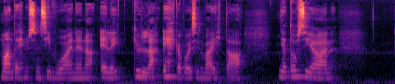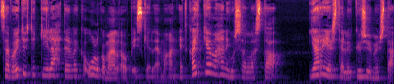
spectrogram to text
mä oon tehnyt sen sivuaineena, eli kyllä, ehkä voisin vaihtaa. Ja tosiaan, sä voit yhtäkkiä lähteä vaikka ulkomaille opiskelemaan. Et kaikki on vähän niin kuin sellaista järjestelykysymystä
